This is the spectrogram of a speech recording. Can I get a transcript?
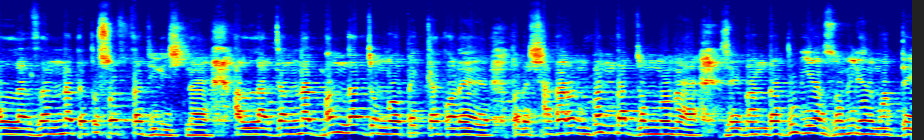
আল্লাহর জান্নাত এত সস্তা জিনিস না। আল্লাহর জান্নাত বান্দার জন্য অপেক্ষা করে। তবে সাধারণ বান্দার জন্য না। যে বান্দা দুনিয়ার জমিনের মধ্যে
